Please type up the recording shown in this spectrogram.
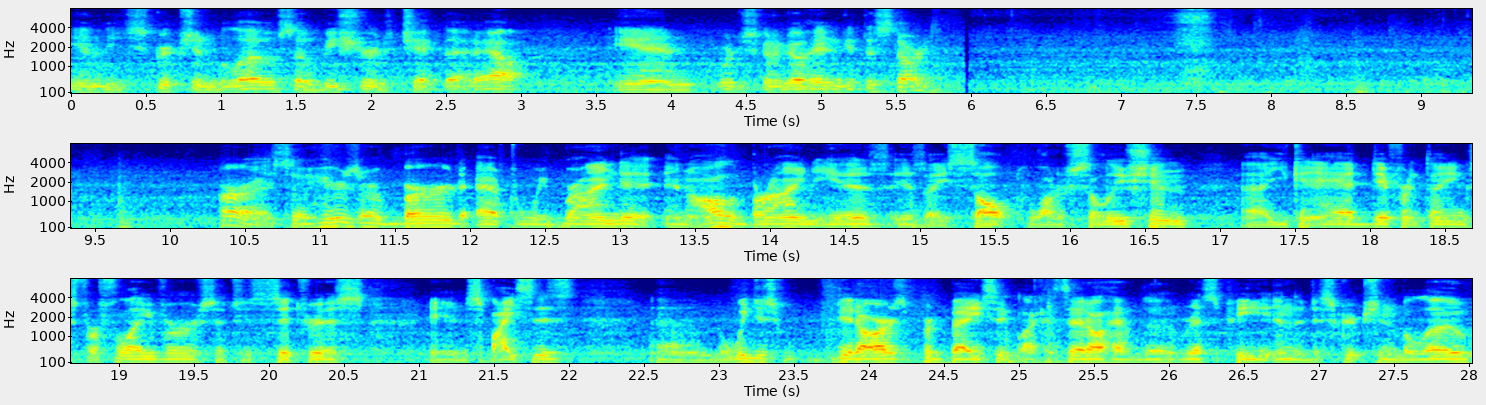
in the description below, so be sure to check that out. And we're just going to go ahead and get this started. Alright, so here's our bird after we brined it, and all the brine is is a salt water solution. Uh, you can add different things for flavor, such as citrus and spices. Um, but we just did ours pretty basic. Like I said, I'll have the recipe in the description below.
